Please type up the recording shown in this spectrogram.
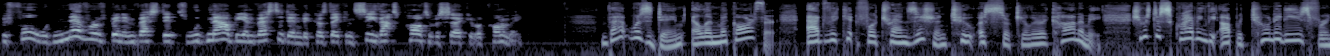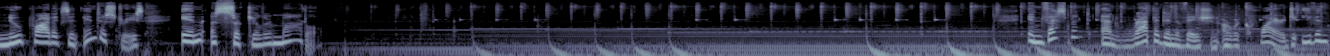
before would never have been invested, would now be invested in because they can see that's part of a circular economy. That was Dame Ellen MacArthur, advocate for transition to a circular economy. She was describing the opportunities for new products and industries in a circular model. Investment and rapid innovation are required to even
